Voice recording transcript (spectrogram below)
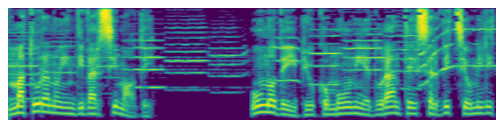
Maturano in diversi modi. Uno dei più comuni è durante il servizio militare.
